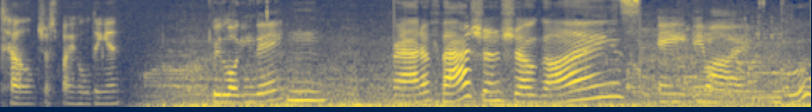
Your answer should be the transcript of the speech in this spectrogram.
tell just by holding it. Vlogging day. Mm. We're at a fashion show, guys. AMI. Ooh.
